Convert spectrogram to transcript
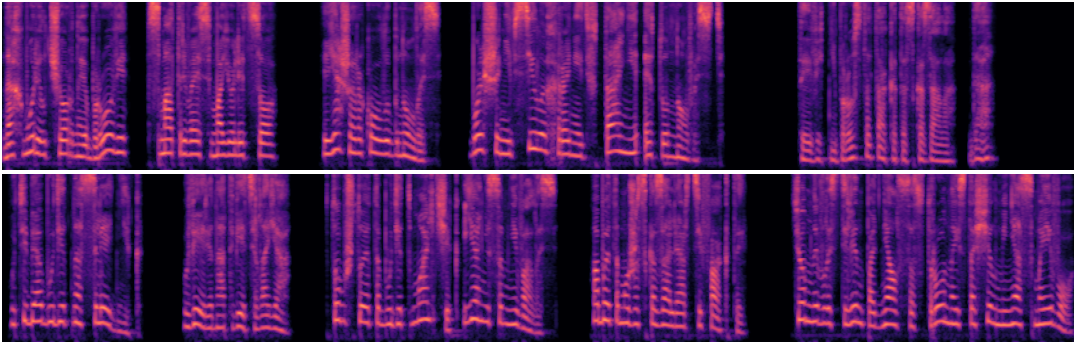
нахмурил черные брови, всматриваясь в мое лицо, и я широко улыбнулась, больше не в силах хранить в тайне эту новость. «Ты ведь не просто так это сказала, да?» «У тебя будет наследник», — уверенно ответила я. В том, что это будет мальчик, я не сомневалась. Об этом уже сказали артефакты. Темный властелин поднялся с трона и стащил меня с моего,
